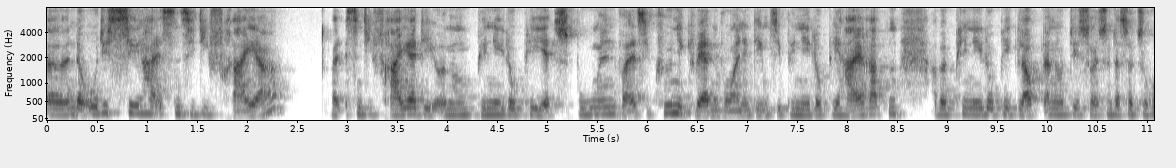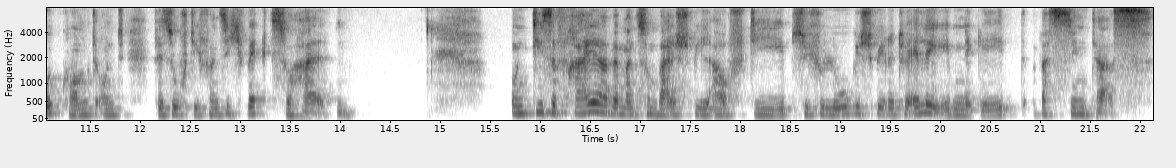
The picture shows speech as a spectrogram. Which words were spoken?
äh, in der Odyssee heißen sie die Freier weil es sind die Freier, die um Penelope jetzt buhlen, weil sie König werden wollen, indem sie Penelope heiraten. Aber Penelope glaubt an Odysseus und dass er zurückkommt und versucht, die von sich wegzuhalten. Und diese Freier, wenn man zum Beispiel auf die psychologisch-spirituelle Ebene geht, was sind das?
